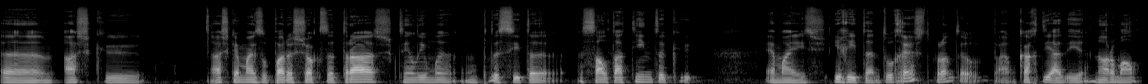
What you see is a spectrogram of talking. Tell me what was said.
uh, acho que acho que é mais o para-choques atrás, que tem ali uma, um pedacito a, a saltar tinta que é mais irritante. O resto, pronto, é, pá, é um carro dia a dia, normal.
